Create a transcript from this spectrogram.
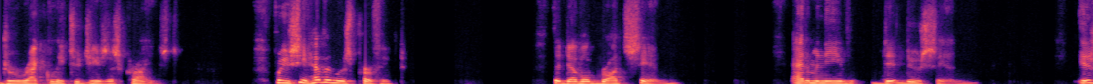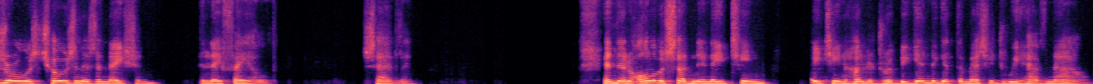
directly to Jesus Christ. For you see, heaven was perfect. The devil brought sin. Adam and Eve did do sin. Israel was chosen as a nation and they failed, sadly. And then all of a sudden in 18, 1800s, we begin to get the message we have now.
